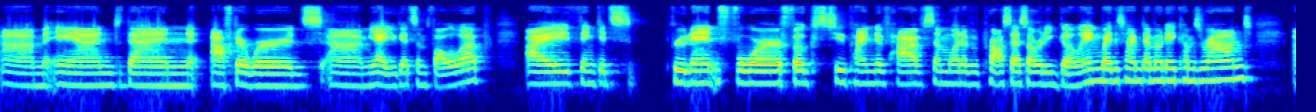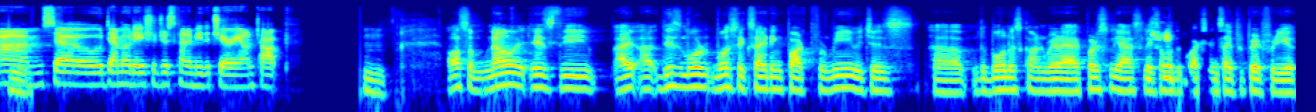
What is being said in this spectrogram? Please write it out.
um, and then afterwards um, yeah you get some follow-up. I think it's prudent for folks to kind of have somewhat of a process already going by the time demo day comes around. Hmm. um, so demo day should just kind of be the cherry on top. Hmm. awesome. Now is the I, I this is more most exciting part for me which is uh, the bonus con where I personally asked like some of the questions I prepared for you.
